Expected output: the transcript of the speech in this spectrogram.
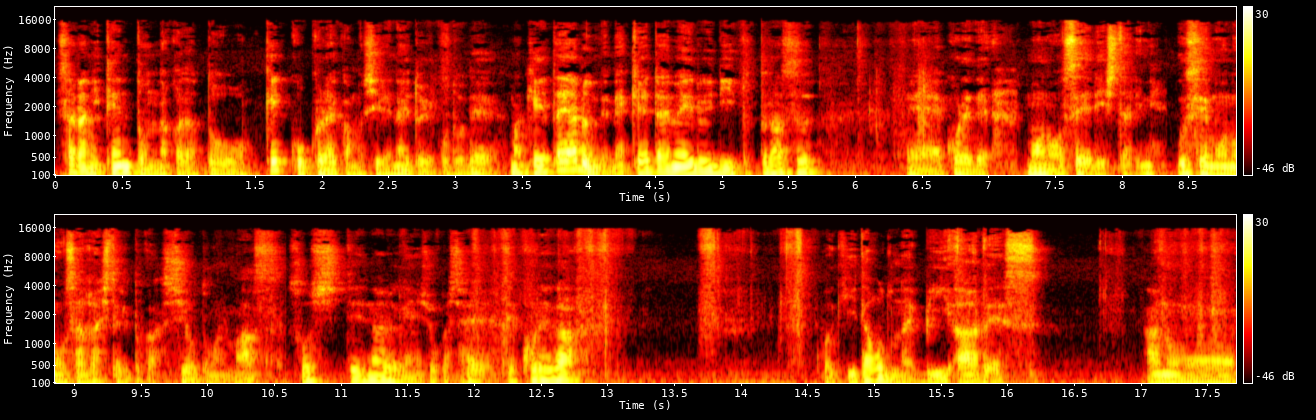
さらにテントの中だと結構暗いかもしれないということで、まあ携帯あるんでね、携帯の LED とプラス、えー、これで物を整理したりね、うせ物を探したりとかしようと思います。そしてなる現象化した。で、これが、これ聞いたことない？BRS。あのー、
